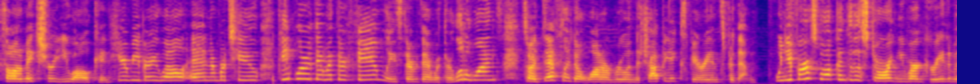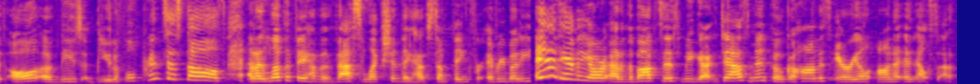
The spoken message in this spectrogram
so I want to make sure you all can hear me very well. And number two, people are there with their families, they're there with their little ones, so I definitely don't want to ruin the shopping experience for them. When you first walk into the store, you are greeted with all of these beautiful princess dolls, and I love that they have a vast selection. They have something for everybody. And here they are out of the boxes. We got Jasmine, Pocahontas, Ariel, Anna, and Elsa.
